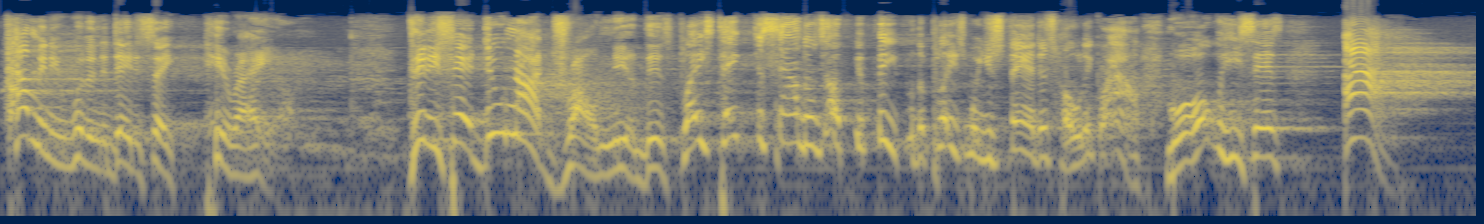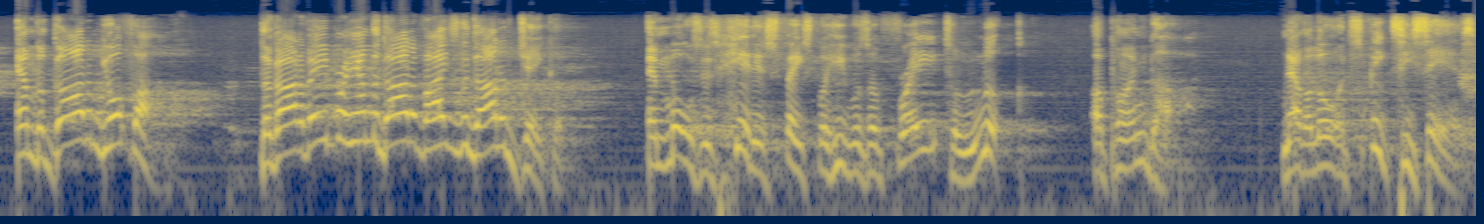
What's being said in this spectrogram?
How many willing today to say, Here I am? Then he said, Do not draw near this place. Take the sandals off your feet, for the place where you stand is holy ground. Moreover, he says, I am the God of your father, the God of Abraham, the God of Isaac, the God of Jacob. And Moses hid his face, for he was afraid to look upon God. Now the Lord speaks, he says,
